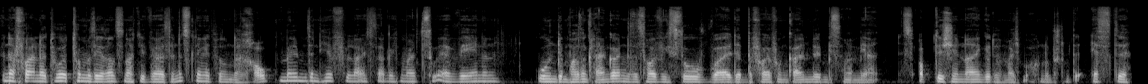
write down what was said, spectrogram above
In der freien Natur tummeln sich sonst noch diverse Nützlinge, insbesondere Raubmilben sind hier vielleicht, sage ich mal, zu erwähnen. Und im Haus- und Kleingarten ist es häufig so, weil der Befall von Gallenmilben bisschen mehr ins Optische hineingeht und manchmal auch nur bestimmte Äste,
